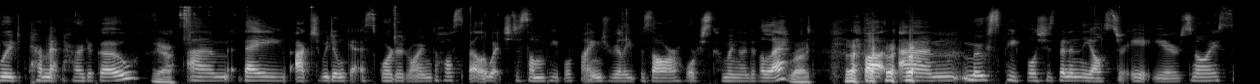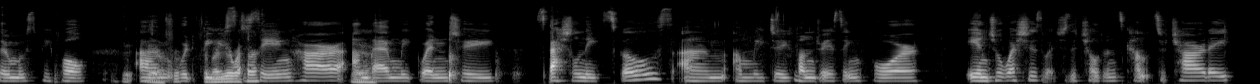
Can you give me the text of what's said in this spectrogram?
would permit her to go. Yeah. Um, they actually we don't get escorted around the hospital, which to some people find really bizarre. A horse coming out of a lift, Right. but um, most people, she's been in the Ulster eight years now, so most people um, would be used to her? seeing her. And Yeah. then we go into special needs schools um, and we do fundraising for Angel Wishes, which is a children's cancer charity,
